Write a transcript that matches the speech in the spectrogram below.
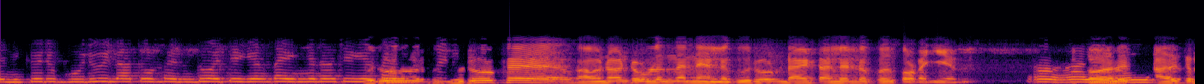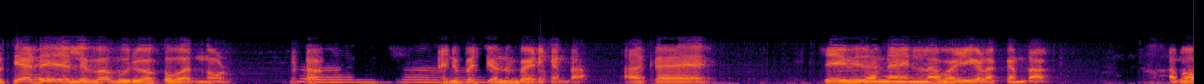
എനിക്കൊരു ഗുരു ഇല്ലാത്തതുകൊണ്ട് എന്തുവാ ചെയ്യേണ്ടത് എങ്ങനെയാ ഗുരു ഒക്കെ ഗുരുവൊക്കെ അവനവന്റെ ഉള്ളിൽ നിന്ന് തന്നെയല്ലേ. ഗുരു ഉണ്ടായിട്ടല്ലല്ലോ ഇപ്പൊ ഇത് തുടങ്ങിയത്. ആ അത് അല്ല. അത് കൃത്യമായിട്ട് ചെല്ലുമ്പോ ഗുരു ഒക്കെ വന്നോളും കേട്ടോ. അതിനെ പറ്റിയൊന്നും പേടിക്കണ്ട. അതൊക്കെ ദേവി തന്നെ അതിനുള്ള വഴികളൊക്കെ ഉണ്ടാക്കും. അപ്പോൾ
